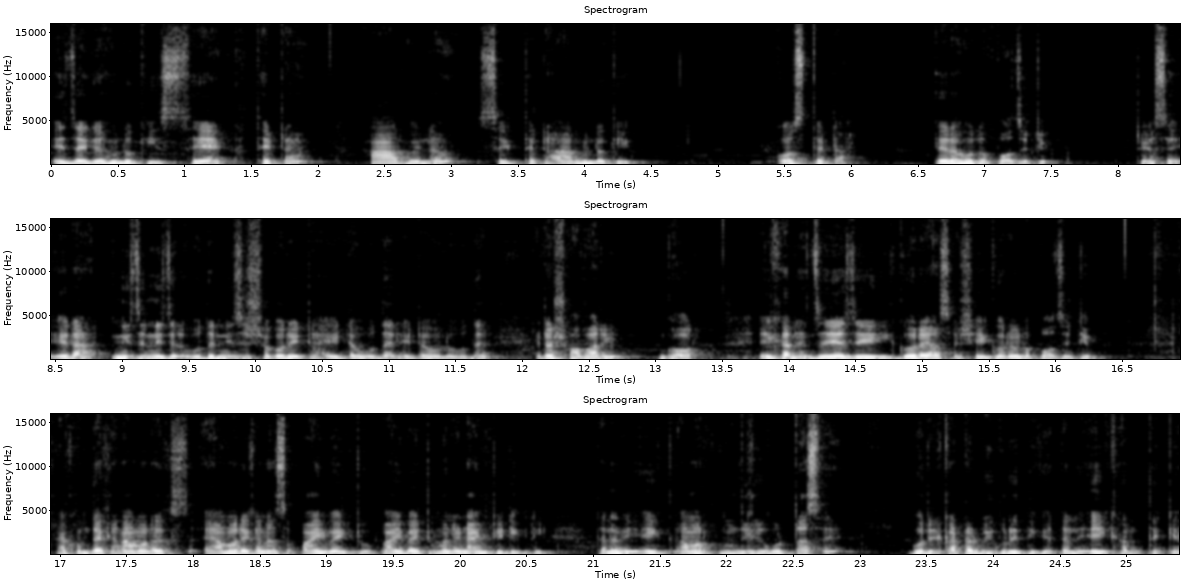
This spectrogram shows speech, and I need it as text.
এই জায়গায় হলো কি? সেক থেটা আর হইল সেক থেটা আর হলো কি? কস থেটা এরা হলো পজিটিভ ঠিক আছে? এরা নিজের নিজের, ওদের নিজস্ব ঘর এটা এটা ওদের, এটা হলো ওদের। এটা সবারই ঘর এখানে যে, যেই ঘরে আছে, সেই ঘরে হলো পজিটিভ এখন দেখেন আমার আমার এখানে আছে pi by two pi by two মানে নাইনটি ডিগ্রি তাহলে আমি এই, আমার কোন দিকে করতে আছে ঘড়ির কাটার বিপরীত দিকে। তাহলে এইখান থেকে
